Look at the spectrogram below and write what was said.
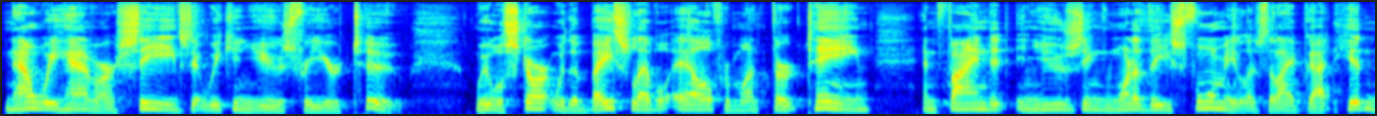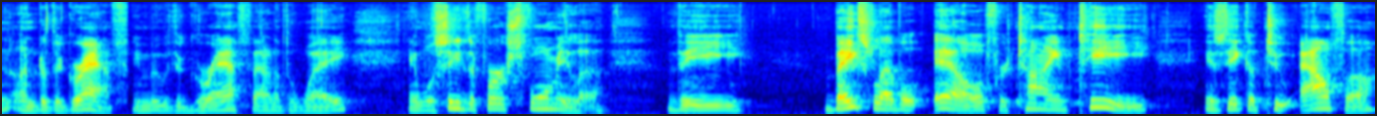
Now we have our seeds that we can use for year two. We will start with a base level L for month 13 and find it in using one of these formulas that I've got hidden under the graph. We move the graph out of the way and we'll see the first formula. The base level L for time t is equal to alpha,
